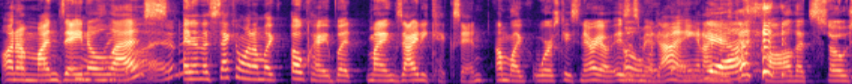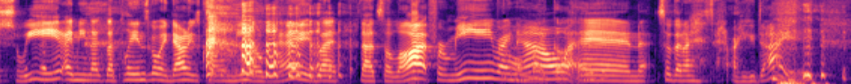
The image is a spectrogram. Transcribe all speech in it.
On a Monday, no oh my less. God. And then the second one, I'm like, okay, but my anxiety kicks in. I'm like, worst case scenario, is this Oh man dying? God. And Yeah. I'm his death call. That's so sweet. I mean, that the plane's going down. He's calling me, okay, but that's a lot for me right Oh now. And so then I said, Are you dying?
